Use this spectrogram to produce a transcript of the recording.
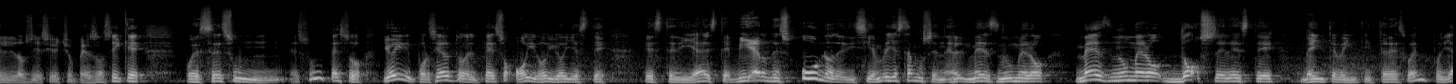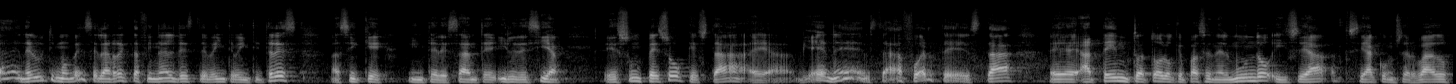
los 18 pesos. Así que, pues es un, es un peso. Y hoy, por cierto, el peso, hoy, hoy, hoy, este, este día, este viernes 1 de diciembre, ya estamos en el mes número, mes número 12 de este 2023. Bueno, pues ya en el último mes, en la recta final de este 2023, así que interesante. Y le decía, es un peso que está eh, bien, ¿eh? está fuerte, está eh, atento a todo lo que pasa en el mundo y se ha, se ha conservado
